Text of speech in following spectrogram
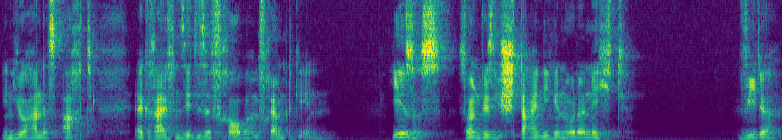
In Johannes 8 ergreifen sie diese Frau beim Fremdgehen. Jesus, sollen wir sie steinigen oder nicht? Wieder,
